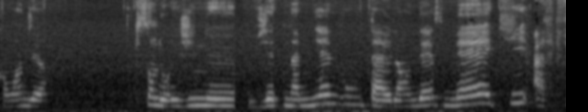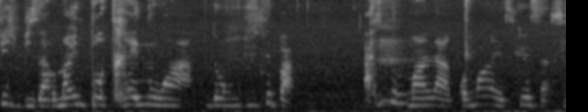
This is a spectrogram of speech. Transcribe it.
comment dire, qui sont d'origine euh, vietnamienne ou thaïlandaise, mais qui affichent bizarrement une peau très noire. Donc, je sais pas. À ce moment-là, comment est-ce que ça se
